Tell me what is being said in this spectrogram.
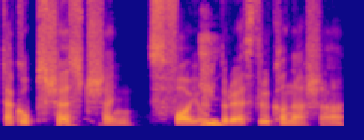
taką przestrzeń swoją, która jest tylko nasza,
